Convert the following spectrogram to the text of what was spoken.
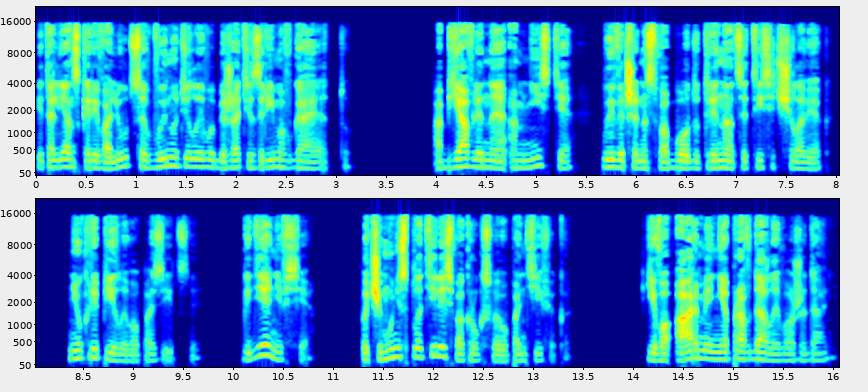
итальянская революция вынудила его бежать из Рима в Гаэтту. Объявленная амнистия, выведшая на свободу 13 тысяч человек, не укрепила его позиции. Где они все? Почему не сплотились вокруг своего понтифика? Его армия не оправдала его ожиданий.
